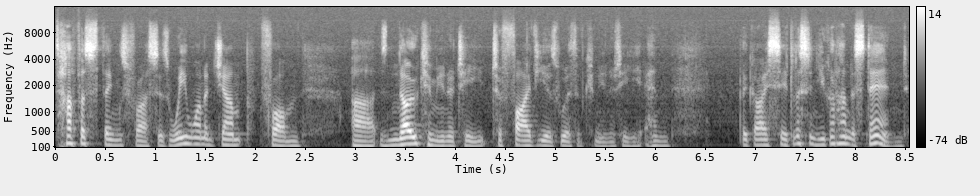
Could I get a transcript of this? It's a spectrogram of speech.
toughest things for us is we want to jump from uh, no community to five years worth of community. And the guy said, Listen, you've got to understand,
